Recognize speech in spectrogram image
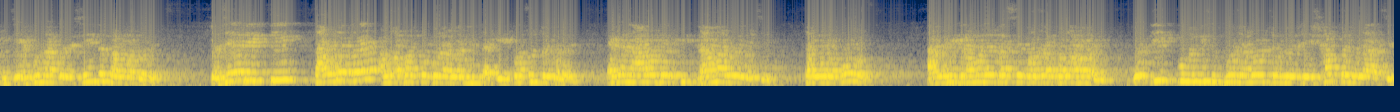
কি? যে গুনাহ করে, সেই তো তাওবা করে। তো যে ব্যক্তি তাওবা করে, আল্লাহ পাক রব্বুল আলামিন তাকে পছন্দ করেন। এখানে আরও ব্যক্তি গ্রামার রয়েছে। তাওবা গ্রামারের কাছে বলা হয় অধিক কোনো কিছু বোঝানোর জন্য যে শব্দগুলো আছে,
